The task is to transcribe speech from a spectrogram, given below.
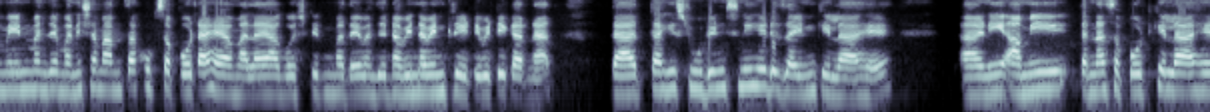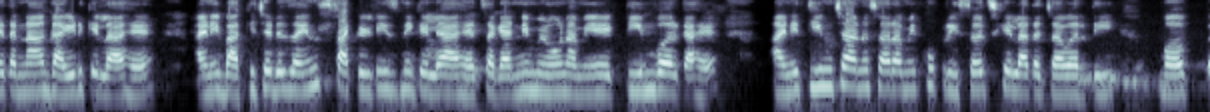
मेन म्हणजे मनीषा मॅमचा खूप सपोर्ट आहे आम्हाला या गोष्टींमध्ये म्हणजे नवीन नवीन क्रिएटिव्हिटी करण्यात. त्यात काही स्टुडंट्सनी हे डिझाईन केलं आहे. आणि आम्ही त्यांना सपोर्ट केला आहे त्यांना गाईड केलं आहे. आणि बाकीचे डिझाईन्स फॅकल्टीजनी केले आहेत. सगळ्यांनी मिळून आम्ही एक टीम वर्क आहे. आणि थीमच्या अनुसार आम्ही खूप रिसर्च केला त्याच्यावरती. मग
